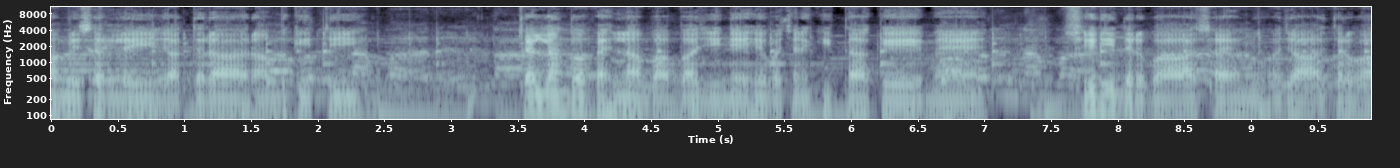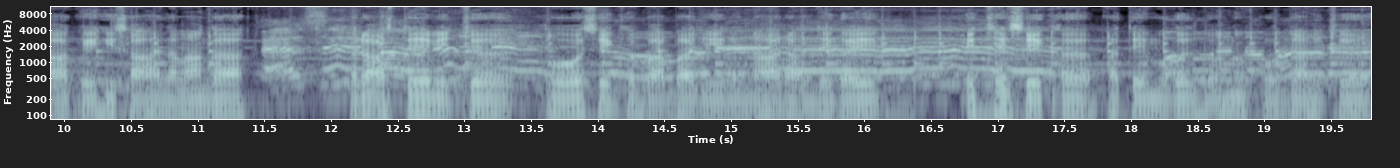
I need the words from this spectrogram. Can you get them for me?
ਅੰਮ੍ਰਿਤਸਰ ਲਈ ਯਾਤਰਾ ਆਰੰਭ ਕੀਤੀ। ਚੱਲਣ ਤੋਂ ਪਹਿਲਾਂ ਬਾਬਾ ਜੀ ਨੇ ਇਹ ਵਚਨ ਕੀਤਾ ਕਿ ਮੈਂ ਸ੍ਰੀ ਦਰਬਾਰ ਸਾਹਿਬ ਨੂੰ ਆਜ਼ਾਦ ਕਰਵਾ ਕੇ ਹੀ ਸਾਹ ਲਵਾਂਗਾ। ਰਾਸਤੇ ਵਿੱਚ ਹੋਰ ਸਿੱਖ ਬਾਬਾ ਜੀ ਦੇ ਨਾਲ ਰਲਦੇ ਗਏ। ਇੱਥੇ ਸਿੱਖ ਅਤੇ ਮੁਗਲ ਦੋਨੋਂ ਫੌਜਾਂ ਵਿੱਚ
